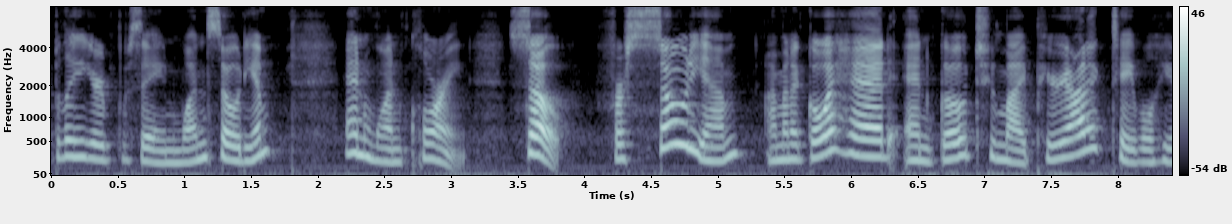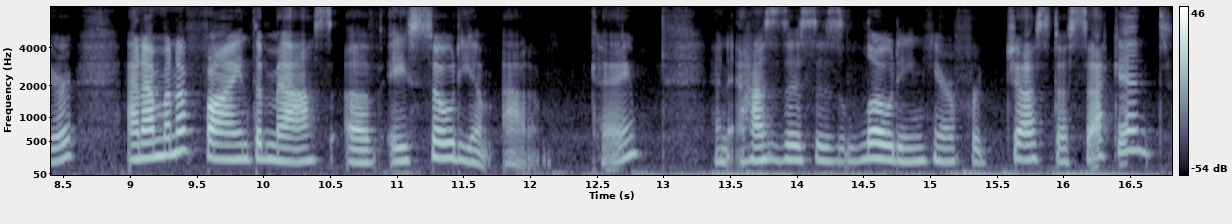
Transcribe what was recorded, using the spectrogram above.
Believe you're saying one sodium and one chlorine. So for sodium, I'm going to go ahead and go to my periodic table here, and I'm going to find the mass of a sodium atom, okay? And as this is loading here for just a second,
